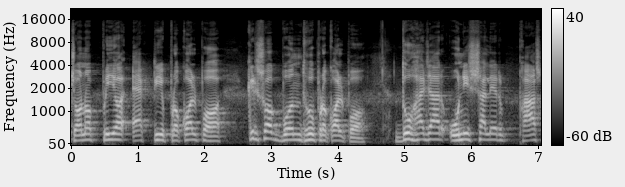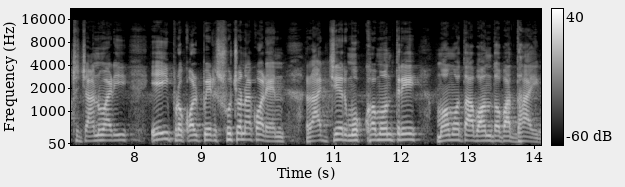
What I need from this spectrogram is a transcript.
জনপ্রিয় একটি প্রকল্প কৃষক বন্ধু প্রকল্প। দু হাজার উনিশ সালের ফার্স্ট জানুয়ারি এই প্রকল্পের সূচনা করেন রাজ্যের মুখ্যমন্ত্রী মমতা বন্দ্যোপাধ্যায়।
